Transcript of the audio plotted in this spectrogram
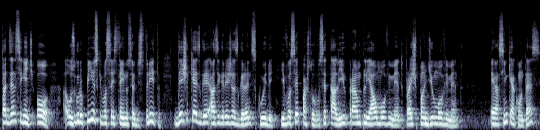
Está dizendo o seguinte: oh, os grupinhos que vocês têm no seu distrito, deixa que as, as igrejas grandes cuidem. E você, pastor, você está livre para ampliar o movimento, para expandir o movimento. É assim que acontece?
